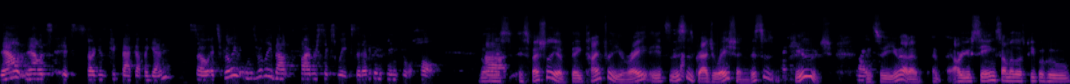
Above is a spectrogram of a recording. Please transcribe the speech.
now now it's it's starting to kick back up again. So it's really it was really about five or six weeks that everything came to a halt. No, uh, especially a big time for you, right? It's this is graduation. This is huge, right. and so you had a, a. Are you seeing some of those people who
